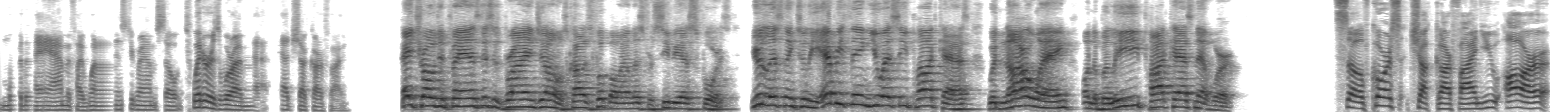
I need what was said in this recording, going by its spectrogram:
more than I am if I went on Instagram. So Twitter is where I'm at, at Chuck Garfien. Hey, Trojan fans, this is Brian Jones, college football analyst for CBS Sports. You're listening to the Everything USC podcast with Nara Weng on the Believe Podcast Network. So, of course, Chuck Garfien, you are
